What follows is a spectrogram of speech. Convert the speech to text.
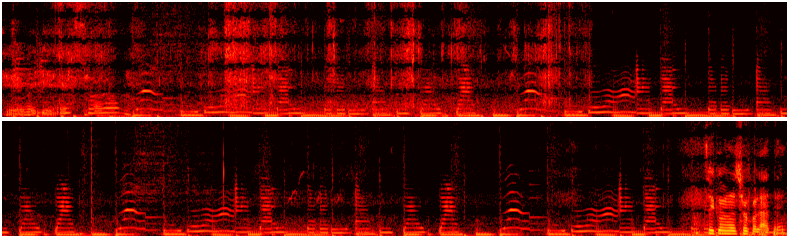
¡Qué belleza! Estoy comiendo chocolate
